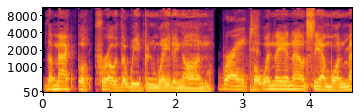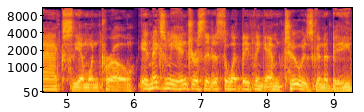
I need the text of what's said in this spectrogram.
the MacBook Pro that we'd been waiting on. Right. But when they announced the M1 Max, the M1 Pro, it makes me interested as to what they think M2 is going to be.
